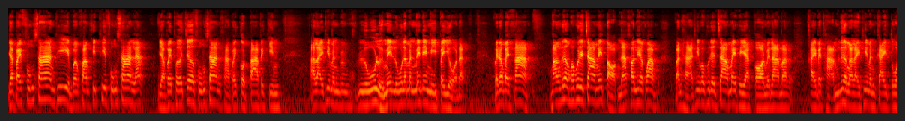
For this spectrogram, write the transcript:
อย่าไปฟุ้งซ่านพี่ความคิดพี่ฟุ้งซ่านแล้วอย่าไปเพ้อเจ้อฟุ้งซ่านค่ะ ไปกดปลาไปกิน อะไรที่มันรู้หรือไม่รู้แล้วมันไม่ได้มีประโยชน์อะไม่ต้องไปทราบ บางเรื่องพระพุทธเจ้าไม่ตอบนะเขาเรียกว่าปัญหาที่พระพุทธเจ้าไม่พยากรณ์เวลามาใครไปถามเรื่องอะไรที่มันไกลตัว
